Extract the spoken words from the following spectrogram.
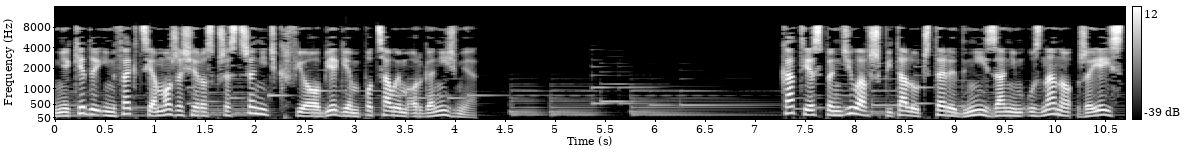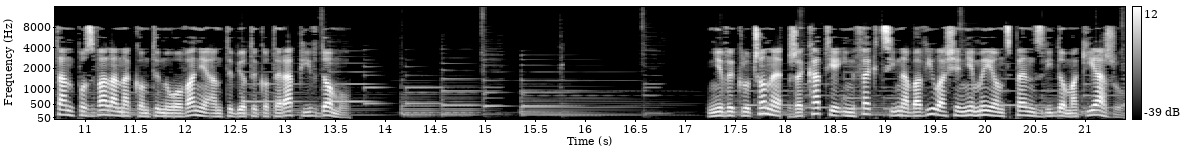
Niekiedy infekcja może się rozprzestrzenić krwioobiegiem po całym organizmie. Katie spędziła w szpitalu 4 dni zanim uznano, że jej stan pozwala na kontynuowanie antybiotykoterapii w domu. Niewykluczone, że Katie infekcji nabawiła się nie myjąc pędzli do makijażu.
